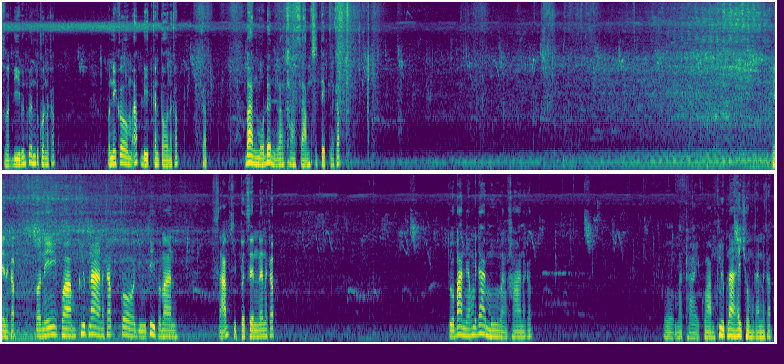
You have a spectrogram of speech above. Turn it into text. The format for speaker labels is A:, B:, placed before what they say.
A: สวัสดีเพื่อนๆทุกคนนะครับ วันนี้ก็มาอัปเดตกันต่อนะครับ กับบ้านโมเดิร์นหลังคา 3 สเต็ปนะครับ นี่นะครับ ตอนนี้ความคลืบหน้านะครับ ก็อยู่ที่ประมาณ 30%แล้วนะครับ ตัวบ้านยังไม่ได้มุงหลังคานะครับ ก็มาถ่ายความคลืบหน้าให้ชมกันนะครับ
